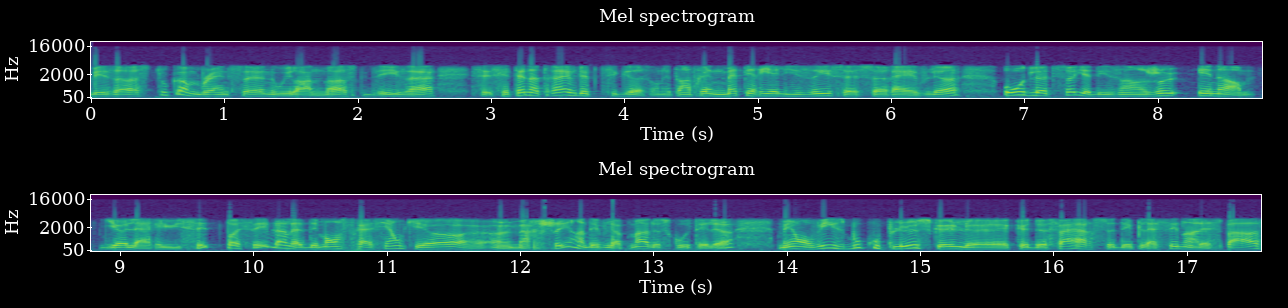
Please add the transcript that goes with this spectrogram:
Bezos, tout comme Branson ou Elon Musk, disent hein, c'était notre rêve de petit gosse. On est en train de matérialiser ce, rêve-là. Au-delà de ça, il y a des enjeux énormes. Il y a la réussite possible, hein, la démonstration qu'il y a un, marché en développement de ce côté-là, mais on vise beaucoup plus que, de faire se déplacer dans l'espace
